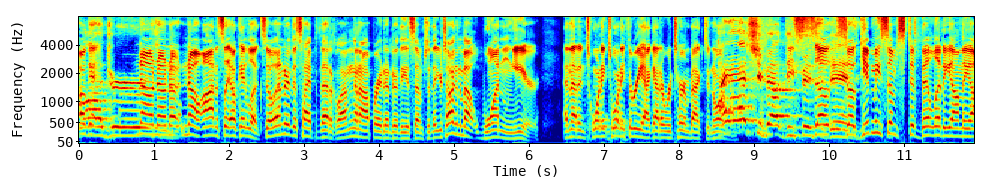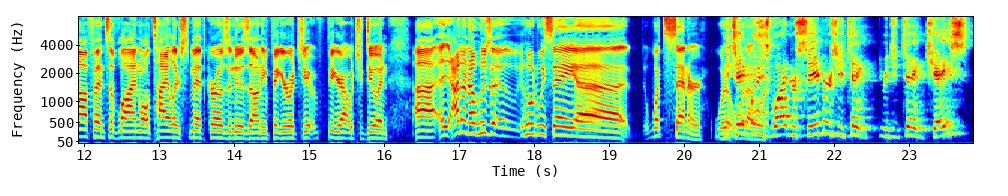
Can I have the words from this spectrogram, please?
Okay. Rodgers. No, no, no, no. Honestly, okay. Look, so under this hypothetical, I'm going to operate under the assumption that you're talking about one year, and that in 2023 I got to return back to normal. I asked you about defensive So, end. so give me some stability on the offensive line while Tyler Smith grows into his own. and figure what you figure out what you're doing. Uh, I don't know who's uh, who would we say? Uh, what center? Would, you take one of these wide receivers. You take. Would you take Chase?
